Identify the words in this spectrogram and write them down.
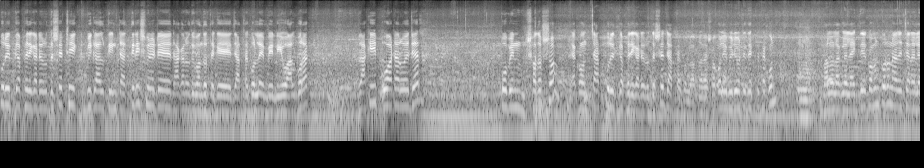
চাঁদপুর ঈদগাহ ফেরিঘাটের উদ্দেশ্যে ঠিক বিকাল তিনটা তিরিশ মিনিটে ঢাকা নদীবন্দর থেকে যাত্রা করলে এমবি নিউ আলবরাক, রাকিব ওয়াটারওয়েজের প্রবীণ সদস্য এখন চাঁদপুর ঈদগাহ ফেরিঘাটের উদ্দেশ্যে যাত্রা করল। আপনারা সকলে এই ভিডিওটি দেখতে থাকুন। ভালো লাগলে লাইক দিয়ে কমেন্ট করুন আর এই চ্যানেলে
